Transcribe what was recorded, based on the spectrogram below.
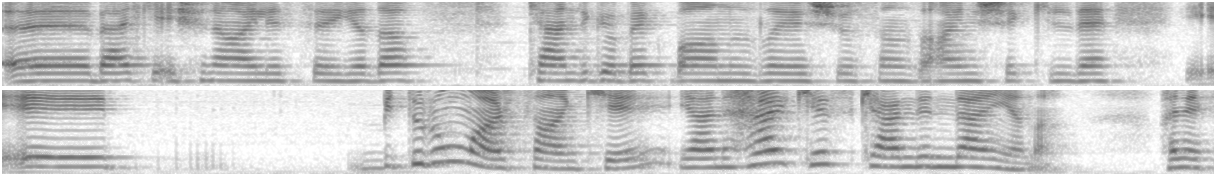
e, belki eşin ailesi ya da kendi göbek bağınızla yaşıyorsanız aynı şekilde e, bir durum var sanki. Yani herkes kendinden yana. Hani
